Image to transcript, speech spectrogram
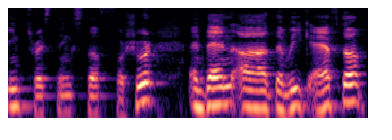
interesting stuff for sure. And then uh, the week after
